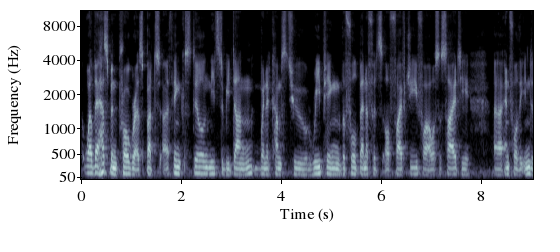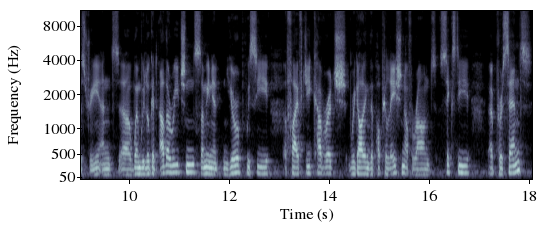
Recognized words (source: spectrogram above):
Well, there has been progress, but I think still needs to be done when it comes to reaping the full benefits of 5G for our society uh, and for the industry. And uh, when we look at other regions, I mean, in Europe, we see a 5G coverage regarding the population of around 60 uh, percent.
